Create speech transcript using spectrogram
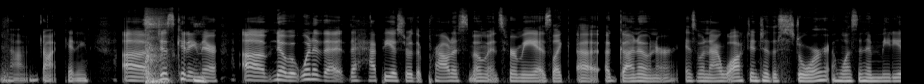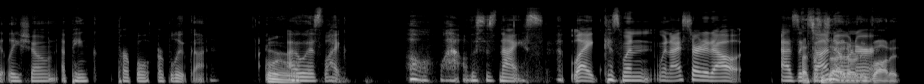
No, I'm not kidding. Uh, just kidding there. Um, no, but one of the the happiest or the proudest moments for me as like a, a gun owner is when I walked into the store and wasn't immediately shown a pink, purple, or blue gun. Or I was like, oh wow, this is nice. Like, because when when I started out as a That's gun I had already owner, bought it.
